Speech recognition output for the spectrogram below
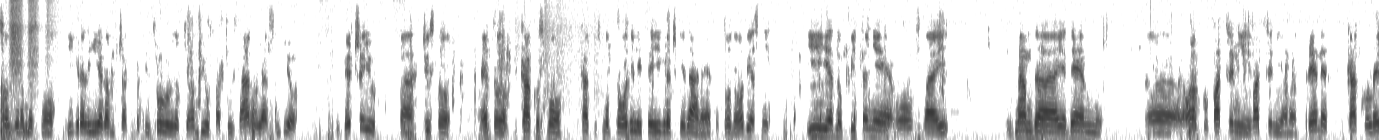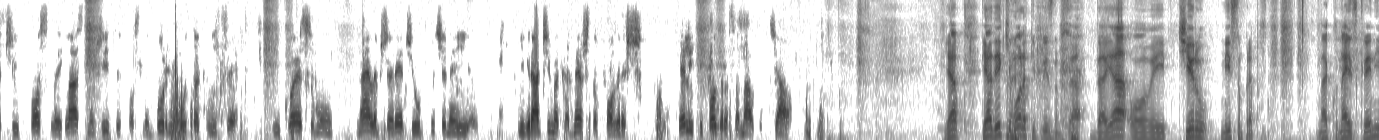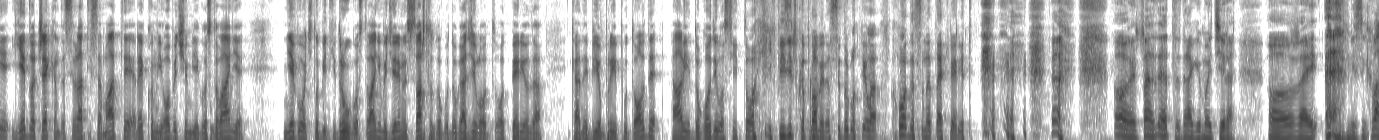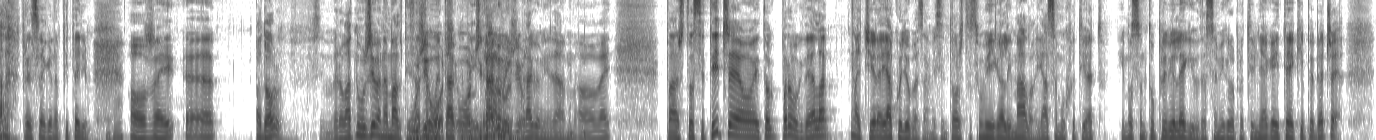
s obzirom da smo igrali jedan čak protiv drugog dok je on bio u Partizanu, ja sam bio u Bečaju, pa čisto eto kako smo kako smo provodili te igračke dane, eto to da objasni. I jedno pitanje, ovaj, znam da je Dejan uh, onako vatreni, vatreni ono, trener, kako leči posle glasne žite, posle burne utakmice i koje su mu najlepše reči upućene i igračima kad nešto pogreše. Veliki pozdrav sa Malta. Ćao. Ja, ja deki morati priznam da, da ja ovaj, Čiru nisam prepastao. Onako, najiskrenije, jedva čekam da se vrati sa Mate, rekao mi, obećao mi je gostovanje, njegovo će to biti drugo gostovanje, među vremenu svašta događalo od, od perioda kada je bio prvi put ovde, ali dogodilo se i to i fizička promena se dogodila u odnosu na taj period. Ove, pa eto, dragi moj Čira, ovaj, mislim, hvala pre svega na pitanju. Uh mhm. -huh. ovaj, e, pa dobro, verovatno uživa na Malti. Uživo, zato tako, oči, da, drago, mi, uživo. drago mi je, da. Ovaj, pa što se tiče ovaj, tog prvog dela, Čira je jako ljubazan, mislim, to što smo mi igrali malo, ja sam uhvatio, eto, imao sam tu privilegiju da sam igrao protiv njega i te ekipe Bečeja.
